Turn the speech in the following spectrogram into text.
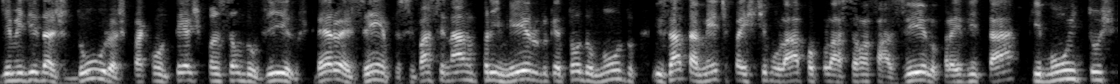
de medidas duras para conter a expansão do vírus, deram exemplo, se vacinaram primeiro do que todo mundo, exatamente para estimular a população a fazê-lo, para evitar que muitos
